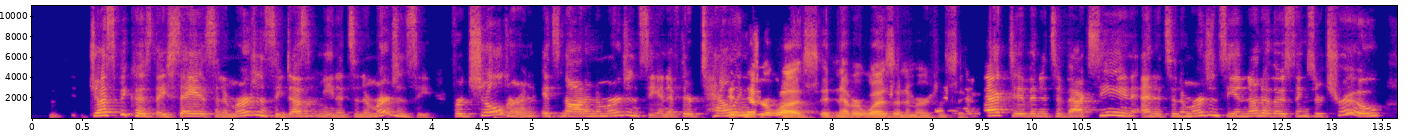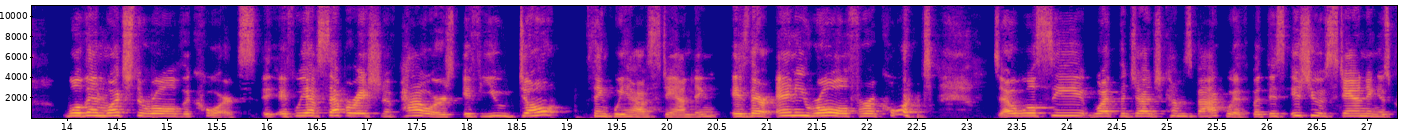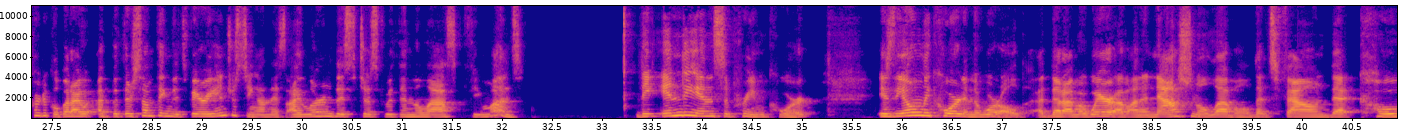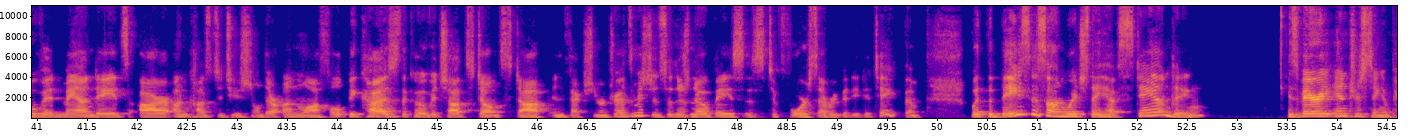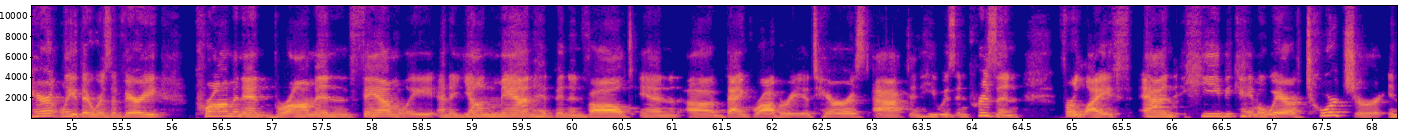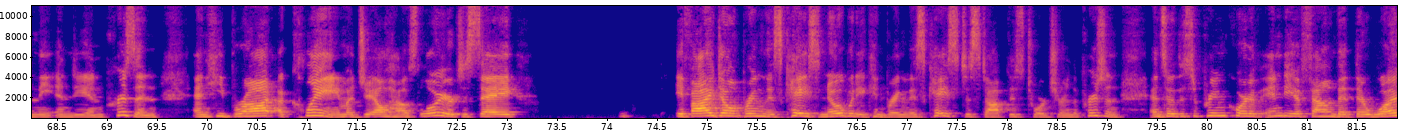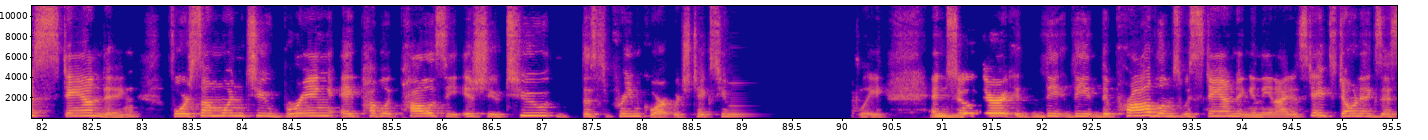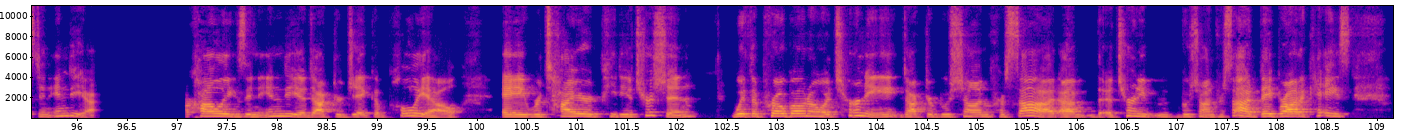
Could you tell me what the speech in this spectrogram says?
just because they say it's an emergency doesn't mean it's an emergency. For children, it's not an emergency. And if they're telling it never was, it never was an emergency. effective and it's a vaccine and it's an emergency, and none of those things are true well then what's the role of the courts? If we have separation of powers if you don't think we have standing is there any role for a court? So we'll see what the judge comes back with but this issue of standing is critical but i uh, but there's something that's very interesting on this. I learned this just within the last few months. The indian supreme court is the only court in the world uh, that I'm aware of on a national level that's found that COVID mandates are unconstitutional. They're unlawful because the COVID shots don't stop infection or transmission. So there's no basis to force everybody to take them. But the basis on which they have standing is very interesting. Apparently, there was a very prominent Brahmin family, and a young man had been involved in a bank robbery, a terrorist act, and he was in prison for life. And he became aware of torture in the Indian prison. And he brought a claim, a jailhouse lawyer, to say, if I don't bring this case, nobody can bring this case to stop this torture in the prison. And so the Supreme Court of India found that there was standing for someone to bring a public policy issue to the Supreme Court, which takes human and mm-hmm. so there the the the problems with standing in the United States don't exist in India. Our colleagues in India, Dr. Jacob Puliyel, a retired pediatrician, with a pro bono attorney, Dr. Bhushan Prasad, um, the attorney Bhushan Prasad, they brought a case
